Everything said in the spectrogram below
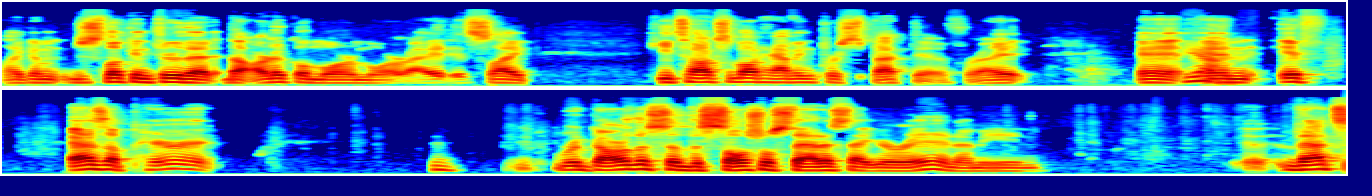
Like I'm just looking through that the article more and more, right? It's like he talks about having perspective, right? And Yeah. and if as a parent, regardless of the social status that you're in, I mean, that's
